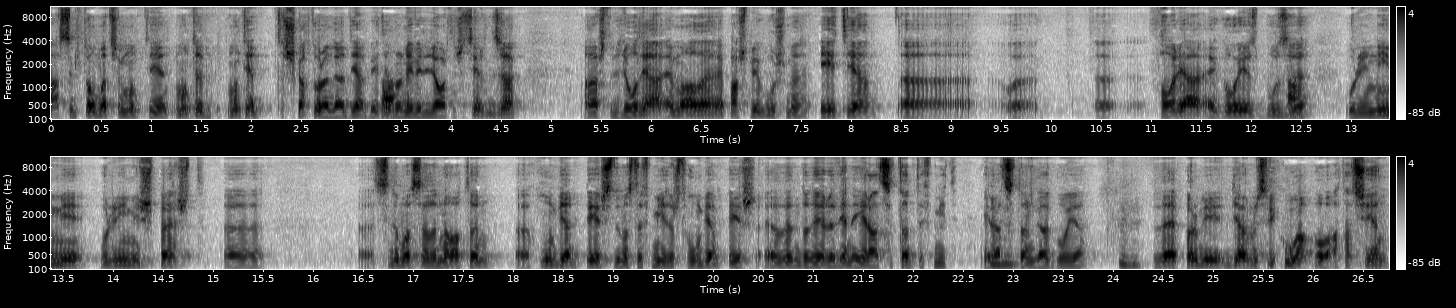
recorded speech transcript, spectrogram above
a simptomat që mund të jenë, mund të jenë të shkaktuara nga diabeti, po. pra niveli i lartë i sheqerit në gjak, është lodhja e madhe, e pashpjegushme, etja, tharja e gojës, buzëve, po. urinimi, urinimi i shpeshtë, sidomos edhe natën, humbja në peshë, sidomos te fëmijët është humbja në peshë, edhe ndonjëherë vjen era aceton te fëmijët, era mhm. aceton nga goja, mhm. dhe për me diagnostiku, apo ata që janë,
